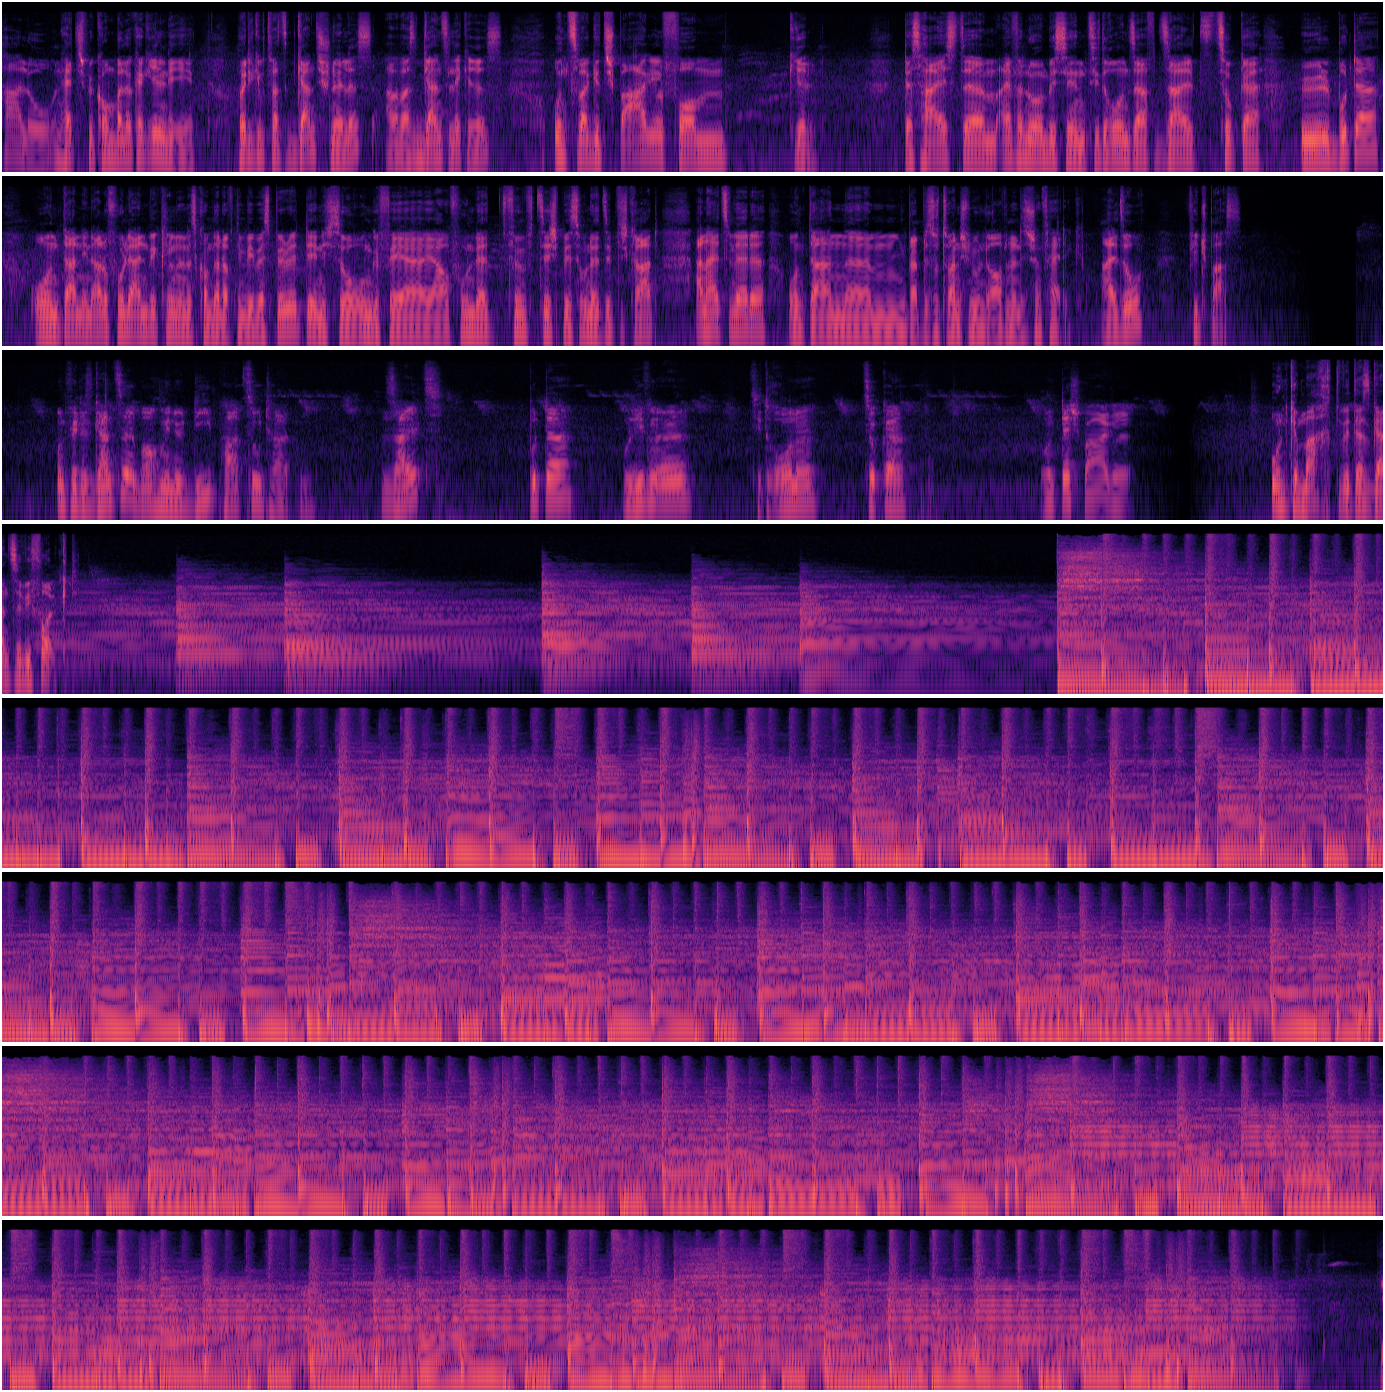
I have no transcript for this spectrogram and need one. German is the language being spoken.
Hallo und herzlich willkommen bei lockergrillen.de. Heute gibt es was ganz Schnelles, aber was ganz Leckeres. Und zwar gibt es Spargel vom Grill. Das heißt, ähm, einfach nur ein bisschen Zitronensaft, Salz, Zucker, Öl, Butter und dann in Alufolie einwickeln und es kommt dann auf den Weber Spirit, den ich so ungefähr ja, auf 150 bis 170 Grad anheizen werde und dann ähm, bleibt es so 20 Minuten drauf und dann ist es schon fertig. Also, viel Spaß! Und für das Ganze brauchen wir nur die paar Zutaten. Salz, Butter, Olivenöl, Zitrone, Zucker und der Spargel. Und gemacht wird das Ganze wie folgt.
